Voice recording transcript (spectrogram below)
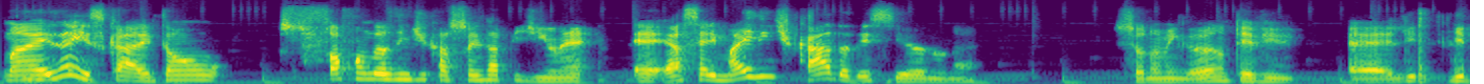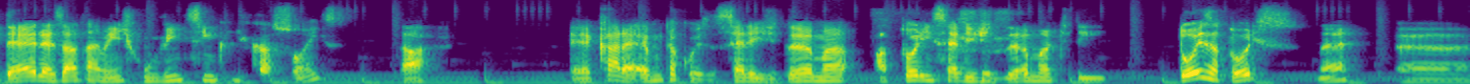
Mas é isso, cara. Então, só falando das indicações rapidinho, né? É, é a série mais indicada desse ano, né? Se eu não me engano, teve. é, li- lidera exatamente com 25 indicações, tá? É, cara, é muita coisa. Série de dama, ator em série de dama, que tem dois atores, né? É,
